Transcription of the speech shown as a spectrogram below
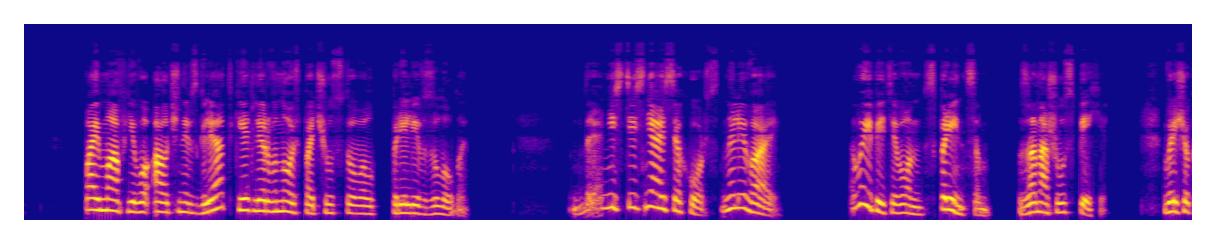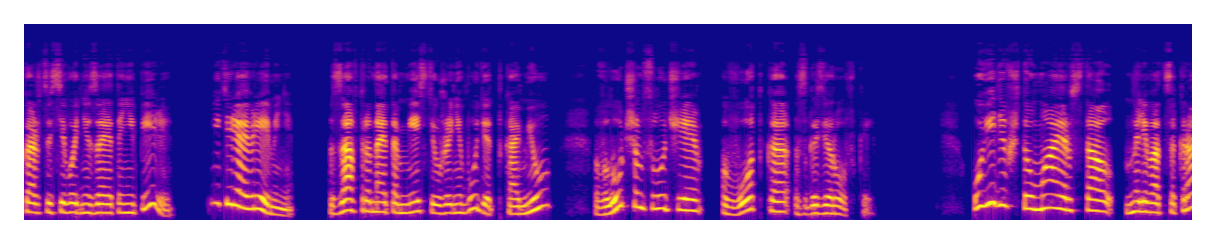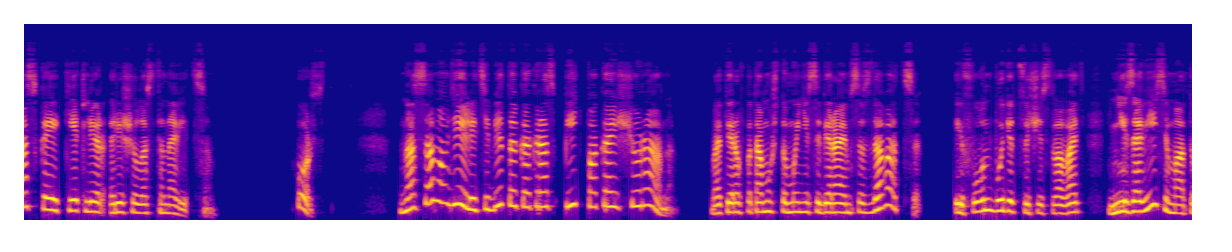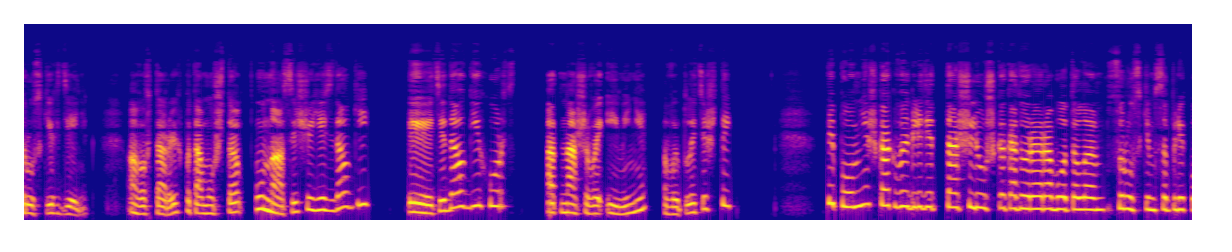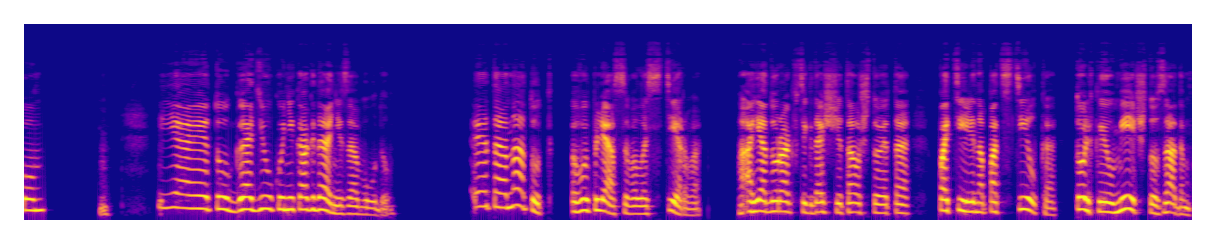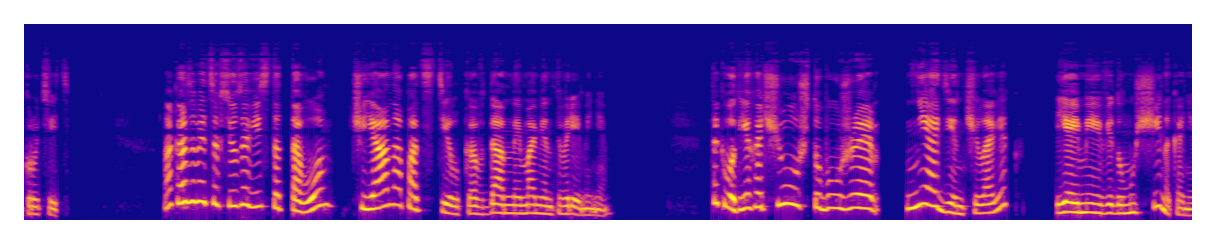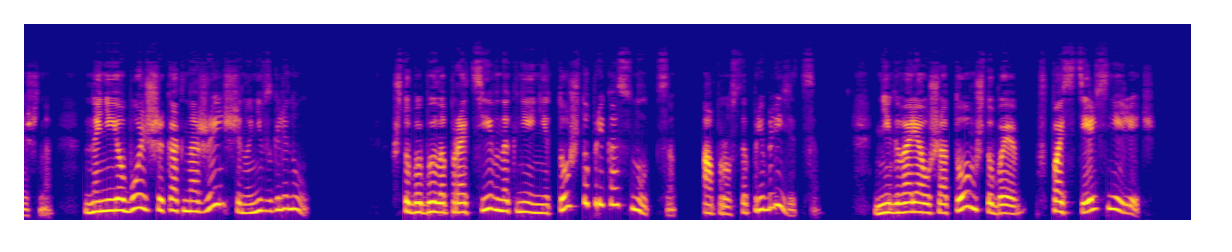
Поймав его алчный взгляд, Кетлер вновь почувствовал прилив злобы. «Да не стесняйся, Хорст, наливай. Выпейте вон с принцем за наши успехи. Вы еще, кажется, сегодня за это не пили? Не теряй времени. Завтра на этом месте уже не будет камю, в лучшем случае водка с газировкой. Увидев, что Майер стал наливаться краской, Кетлер решил остановиться. «Хорст, на самом деле тебе-то как раз пить пока еще рано. Во-первых, потому что мы не собираемся сдаваться, и фонд будет существовать независимо от русских денег. А во-вторых, потому что у нас еще есть долги. И эти долги, Хорст, от нашего имени выплатишь ты. Ты помнишь, как выглядит та шлюшка, которая работала с русским сопляком? Я эту гадюку никогда не забуду. Это она тут выплясывала стерва, а я, дурак, всегда считал, что это Потилина подстилка, только и умеет, что задом крутить. Оказывается, все зависит от того, чья она подстилка в данный момент времени. Так вот, я хочу, чтобы уже ни один человек, я имею в виду мужчина, конечно, на нее больше, как на женщину, не взглянул. Чтобы было противно к ней не то, что прикоснуться, а просто приблизиться. Не говоря уж о том, чтобы в постель с ней лечь.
